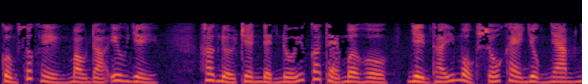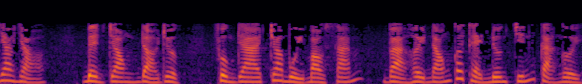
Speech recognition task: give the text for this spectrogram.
cũng xuất hiện màu đỏ yêu dị, hơn nữa trên đỉnh núi có thể mơ hồ nhìn thấy một số khe dùng nham nho nhỏ, bên trong đỏ rực, phùng ra cho bụi màu xám và hơi nóng có thể nương chín cả người.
